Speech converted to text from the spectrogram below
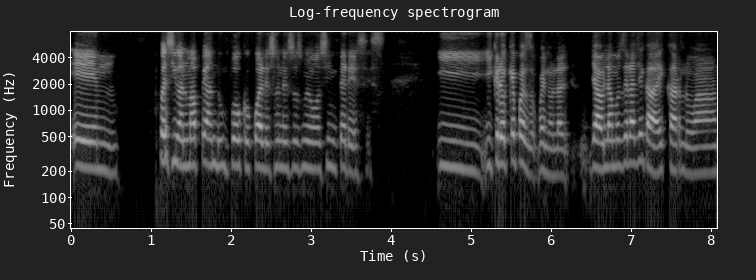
Eh, pues iban mapeando un poco cuáles son esos nuevos intereses. Y, creo que, pues, bueno, ya hablamos de la llegada de Carlo a,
